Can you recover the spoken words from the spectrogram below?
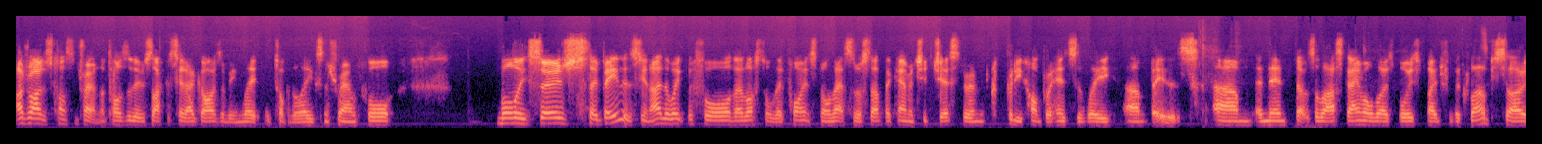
I'd rather just concentrate on the positives. Like I said, our guys have been at the top of the league since round four. Morley Surge, they beat us, you know, the week before they lost all their points and all that sort of stuff. They came to Chichester and pretty comprehensively um, beat us. Um, and then that was the last game. All those boys played for the club. So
